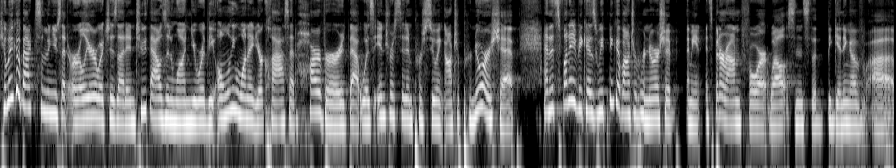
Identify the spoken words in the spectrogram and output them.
Can we go back to something you said earlier, which is that in 2001, you were the only one at your class at Harvard that was interested in pursuing entrepreneurship. And it's funny because we think of entrepreneurship. I mean, it's been around for, well, since the beginning of uh,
